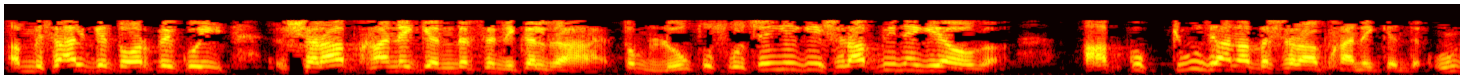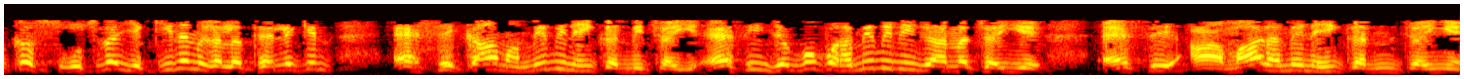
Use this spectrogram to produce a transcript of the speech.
اب مثال کے طور پہ کوئی شراب کھانے کے اندر سے نکل رہا ہے تو لوگ تو سوچیں گے کہ شراب پینے گیا ہوگا۔ آپ کو کیوں جانا تھا شراب خانے کے اندر؟ ان کا سوچنا یقیناً غلط ہے، لیکن ایسے کام ہمیں بھی نہیں کرنی چاہیے، ایسی جگہوں پر ہمیں بھی نہیں جانا چاہیے، ایسے اعمال ہمیں نہیں کرنے چاہیے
